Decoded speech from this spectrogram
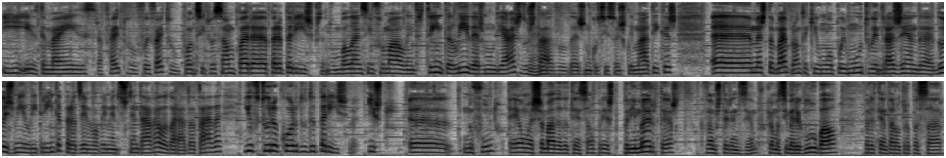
e, e, também será feito, foi feito o ponto de situação para, para Paris, portanto, um balanço informal entre 30 líderes mundiais do uhum. estado das negociações climáticas, uh, mas também, pronto, aqui um apoio mútuo entre a Agenda 2030 para o Desenvolvimento Sustentável, agora adotada, e o futuro Acordo de Paris. Isto, uh, no fundo, é uma chamada de atenção para este primeiro teste que vamos ter em dezembro, que é uma cimeira global para tentar ultrapassar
